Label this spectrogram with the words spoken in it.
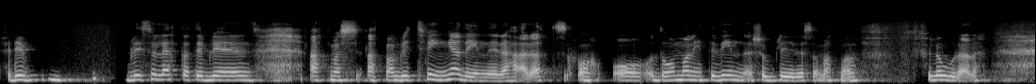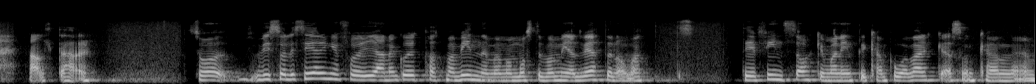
för det blir så lätt att det blir att man, att man blir tvingad in i det här. Att, och, och då om man inte vinner så blir det som att man förlorar allt det här. Så visualiseringen får gärna gå ut på att man vinner men man måste vara medveten om att det finns saker man inte kan påverka som kan, eh,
